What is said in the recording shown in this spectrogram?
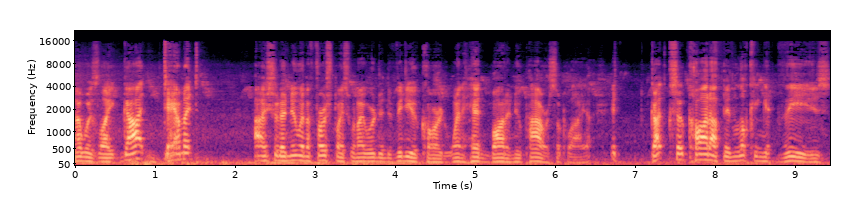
I was like, God damn it! I should have knew in the first place when I ordered the video card. Went ahead and bought a new power supply. It got so caught up in looking at these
